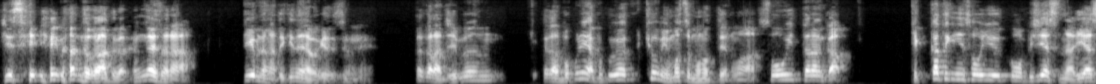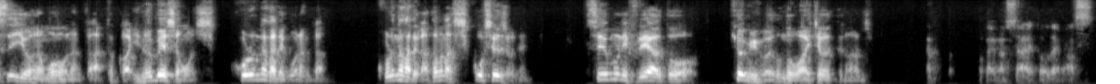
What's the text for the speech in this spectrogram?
人生にゲームあんのかなとか考えたら、ゲームなんかできないわけですよね。だから自分、だから僕には僕が興味を持つものっていうのは、そういったなんか、結果的にそういうこうビジネスになりやすいようなものをなんか、とか、イノベーションをし心の中でこうなんか、心の中で頭の中で思考してるんですよね。そういうものに触れ合うと、興味がどんどん湧いちゃうっていうのがあるんですよ。わかりました。ありがとうございます。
